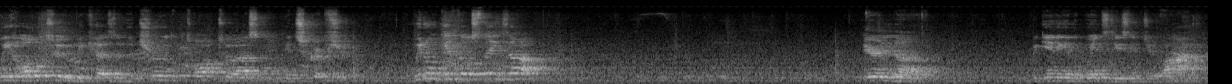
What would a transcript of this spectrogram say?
we hold to because of the truth taught to us in Scripture. We don't give those things up. Here in uh, beginning of the Wednesdays in July,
